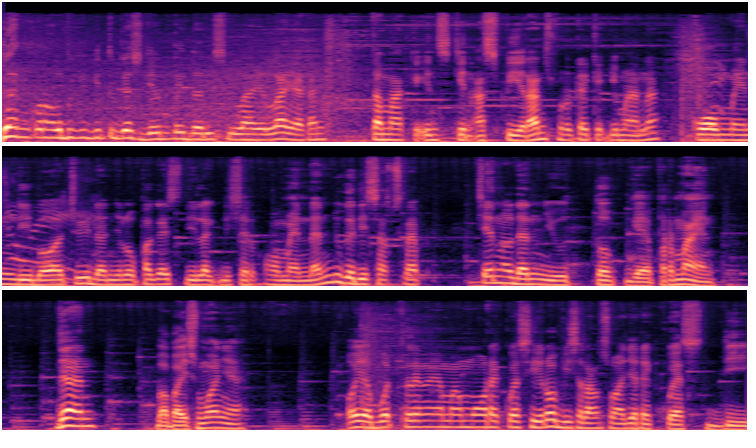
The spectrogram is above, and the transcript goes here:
Dan kurang lebih kayak gitu guys gameplay dari si Layla ya kan. Kita makein skin aspiran menurut kayak gimana? Komen di bawah cuy dan jangan lupa guys di like, di share, komen dan juga di subscribe channel dan YouTube Gapermain. Dan bye bye semuanya. Oh ya buat kalian yang emang mau request hero bisa langsung aja request di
